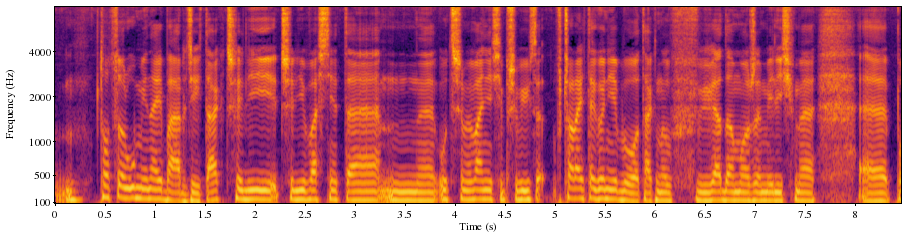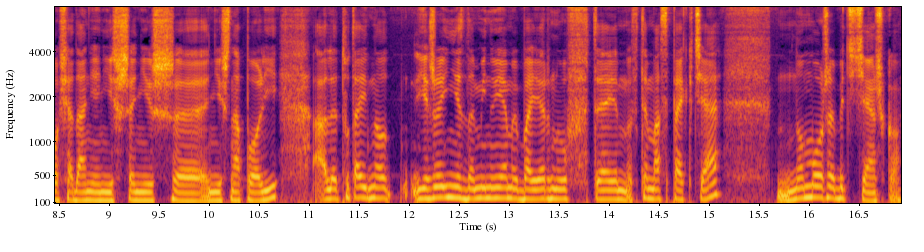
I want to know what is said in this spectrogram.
mm, to, co umie najbardziej, tak? Czyli, czyli właśnie te mm, utrzymywanie się przy piłce. Wczoraj tego nie było, tak? No wiadomo, że mieliśmy e, posiadanie niższe niż, e, niż Napoli, ale tutaj, no, jeżeli nie zdominujemy Bayernu w tym, w tym aspekcie, no może być ciężko.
